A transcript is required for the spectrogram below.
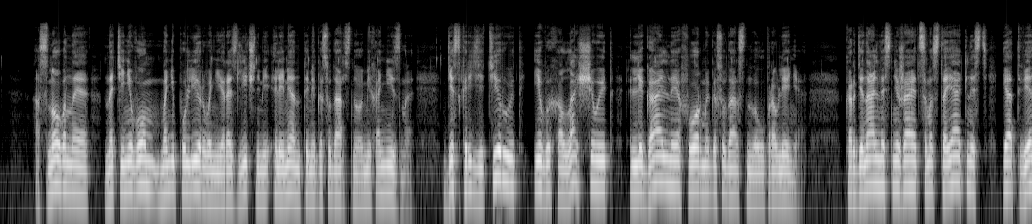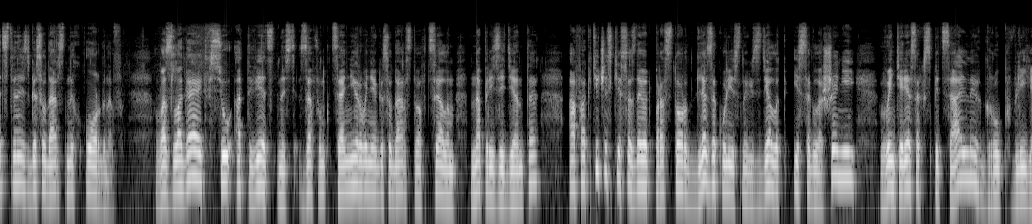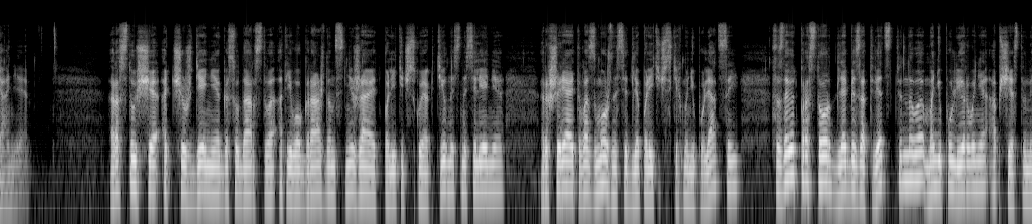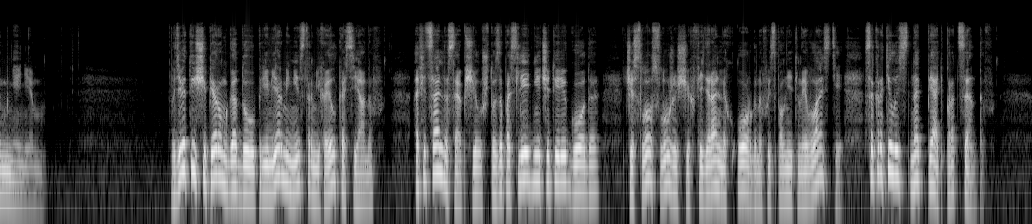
основанная на теневом манипулировании различными элементами государственного механизма, дискредитирует и выхолащивает легальные формы государственного управления – кардинально снижает самостоятельность и ответственность государственных органов, возлагает всю ответственность за функционирование государства в целом на президента, а фактически создает простор для закулисных сделок и соглашений в интересах специальных групп влияния. Растущее отчуждение государства от его граждан снижает политическую активность населения, расширяет возможности для политических манипуляций, создает простор для безответственного манипулирования общественным мнением. В 2001 году премьер-министр Михаил Касьянов официально сообщил, что за последние четыре года число служащих федеральных органов исполнительной власти сократилось на 5%,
